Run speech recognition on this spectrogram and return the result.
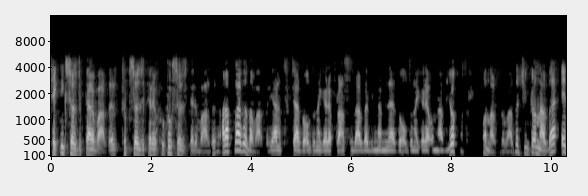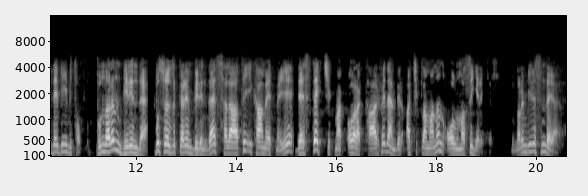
Teknik sözlükler vardır. Tıp sözlükleri, hukuk sözlükleri vardır. Araplarda da vardır. Yani Türklerde olduğuna göre, Fransızlarda bilmem nelerde olduğuna göre onlarda yok mudur? Onlarda da vardır. Çünkü onlar da edebi bir toplum. Bunların birinde, bu sözlüklerin birinde salatı ikame etmeyi destek çıkmak olarak tarif eden bir açıklamanın olması gerekir. Bunların birisinde yani.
